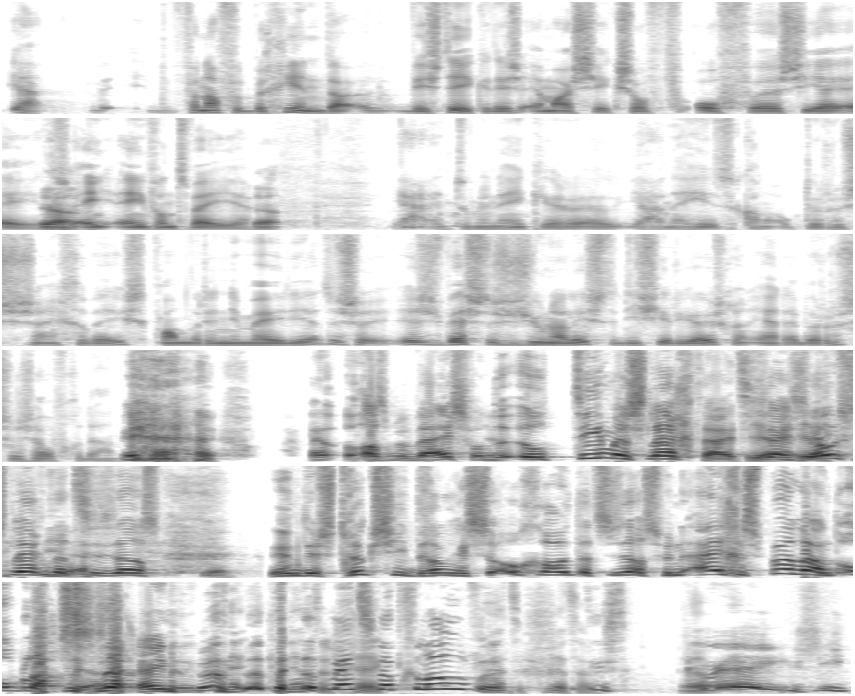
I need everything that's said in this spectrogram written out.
ja, vanaf het begin wist ik, het is MI6 of, of eh, CIA. Het Ja. is één van tweeën. Ja. Ja, en toen in één keer, eh, ja nee, het kan ook de Russen zijn geweest, kwam er in de media. Dus er is westerse journalisten die serieus gaan, ja, dat hebben Russen zelf gedaan. En Als bewijs van de ultieme slechtheid. Ze Ja, zijn zo slecht dat ze zelfs. Hun destructiedrang is zo groot dat ze zelfs hun eigen spullen aan het opblazen zijn. dat, mensen dat geloven. Knetter, knetter. Het is crazy.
